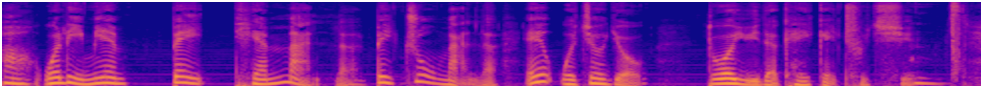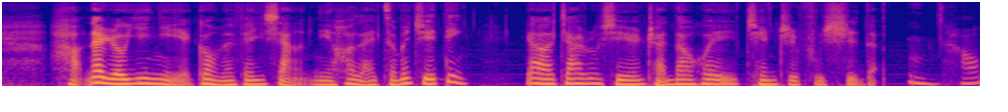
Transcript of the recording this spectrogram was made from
啊、哦，我里面被填满了，被注满了，哎，我就有多余的可以给出去。嗯、好，那柔一你也跟我们分享，你后来怎么决定要加入学员传道会全职服侍的？嗯，好。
